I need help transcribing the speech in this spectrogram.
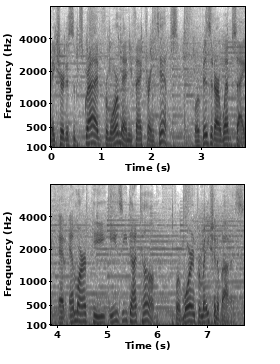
Make sure to subscribe for more manufacturing tips or visit our website at mrpeasy.com for more information about us.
